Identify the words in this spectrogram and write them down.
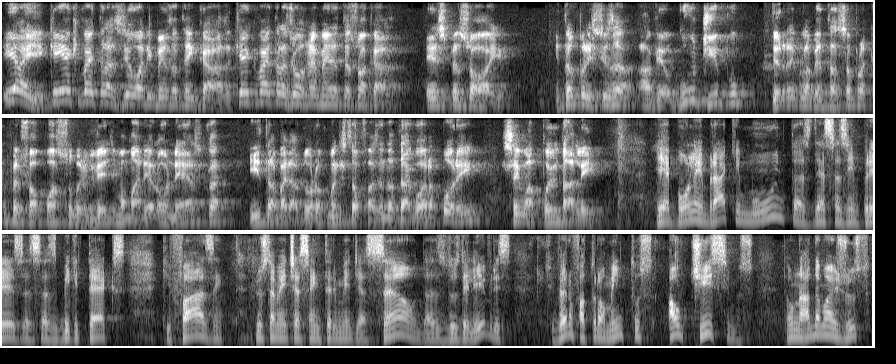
E aí, quem é que vai trazer o alimento até em casa? Quem é que vai trazer o remédio até a sua casa? Esse pessoal aí. Então precisa haver algum tipo de regulamentação para que o pessoal possa sobreviver de uma maneira honesta e trabalhadora, como eles estão fazendo até agora, porém sem o apoio da lei. E é bom lembrar que muitas dessas empresas, as big techs, que fazem justamente essa intermediação das, dos deliveries, tiveram faturamentos altíssimos. Então, nada mais justo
